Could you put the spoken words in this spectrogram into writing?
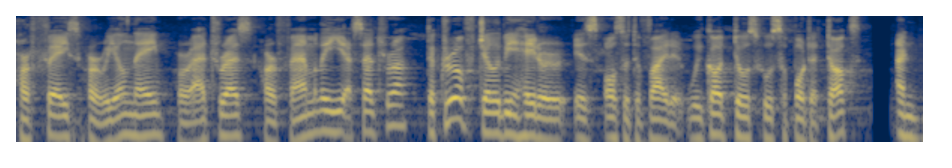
her face, her real name, her address, her family, etc. The group of Jellybean hater is also divided. We got those who support the dogs and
